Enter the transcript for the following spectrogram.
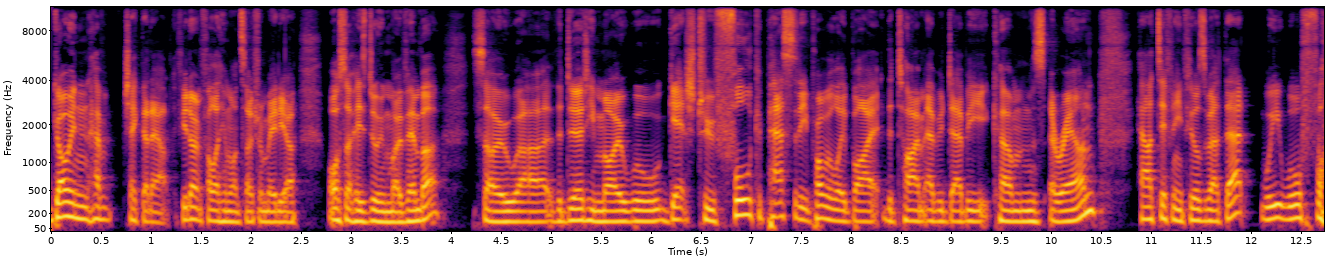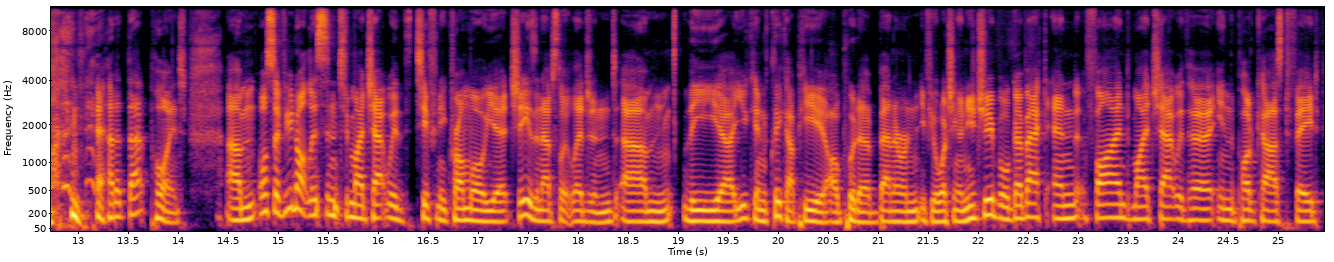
go and have check that out if you don't follow him on social media. Also, he's doing Movember, so uh, the Dirty Mo will get to full capacity probably by the time Abu Dhabi comes around. How Tiffany feels about that, we will find out at that point. Um, also, if you've not listened to my chat with Tiffany Cromwell yet, she is an absolute legend. Um, the uh, you can click up here. I'll put a banner on if you're watching on YouTube, or go back and find my chat with her in the podcast feed.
